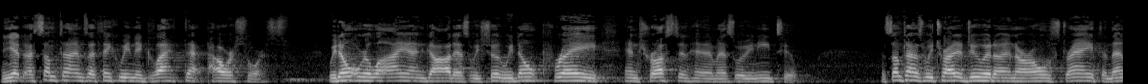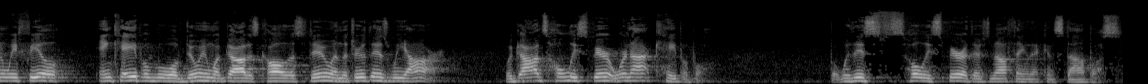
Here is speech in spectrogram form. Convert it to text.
And yet, uh, sometimes I think we neglect that power source. We don't rely on God as we should. We don't pray and trust in Him as we need to. And sometimes we try to do it in our own strength, and then we feel incapable of doing what God has called us to do. And the truth is, we are. With God's Holy Spirit, we're not capable. But with His Holy Spirit, there's nothing that can stop us.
